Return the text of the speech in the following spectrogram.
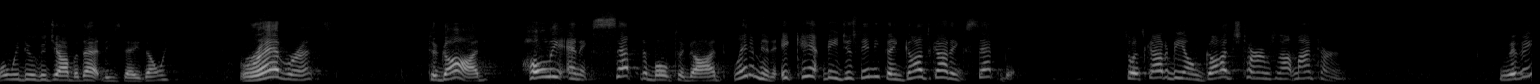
Well, we do a good job with that these days, don't we? Reverence to God, holy and acceptable to God. Wait a minute. It can't be just anything. God's got to accept it. So it's got to be on God's terms, not my terms. You with me?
